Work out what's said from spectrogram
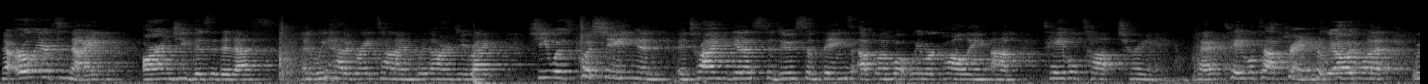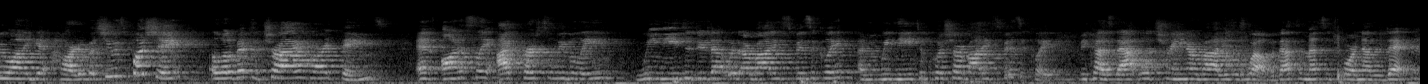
Now, earlier tonight, RNG visited us, and we had a great time with RNG, right? She was pushing and, and trying to get us to do some things up on what we were calling um, tabletop training. Okay, tabletop training because we always want to we want to get harder. But she was pushing a little bit to try hard things. And honestly, I personally believe we need to do that with our bodies physically. I mean, we need to push our bodies physically because that will train our bodies as well. But that's a message for another day.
